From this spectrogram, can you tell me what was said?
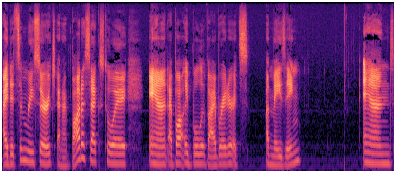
I did some research and i bought a sex toy and i bought a bullet vibrator. It's amazing. And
